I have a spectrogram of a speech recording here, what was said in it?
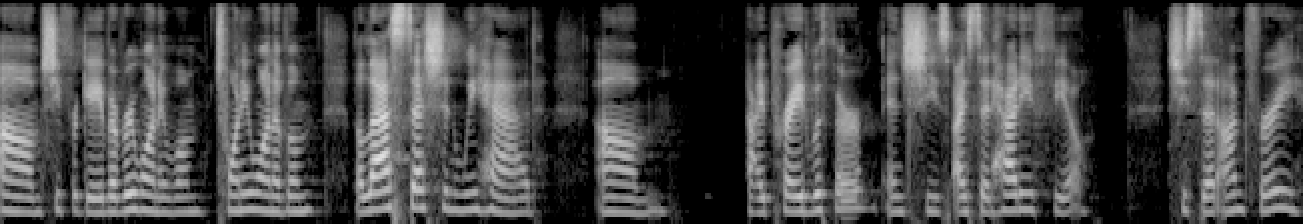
um, she forgave every one of them, 21 of them. The last session we had, um, I prayed with her, and she's, I said, How do you feel? She said, I'm free.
